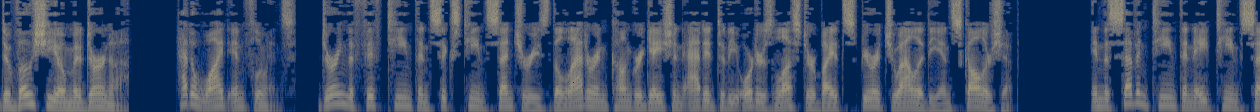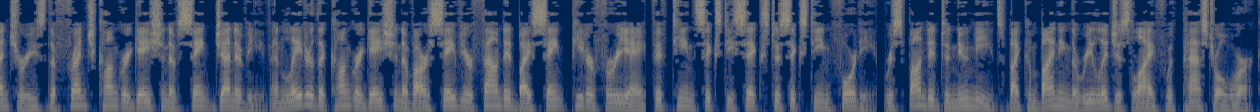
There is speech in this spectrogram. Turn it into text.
Devotio Moderna had a wide influence. During the 15th and 16th centuries the Lateran congregation added to the order's luster by its spirituality and scholarship. In the 17th and 18th centuries the French Congregation of Saint Genevieve and later the Congregation of Our Saviour founded by Saint Peter Fourier (1566–1640) responded to new needs by combining the religious life with pastoral work.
